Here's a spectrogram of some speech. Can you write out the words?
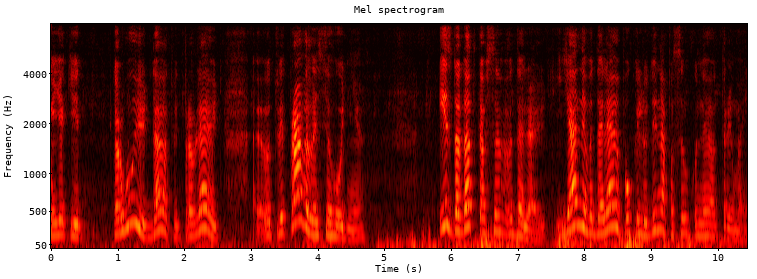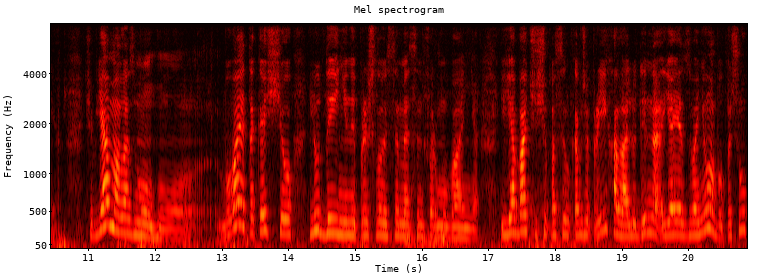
які торгують, да, от відправляють. Е, От відправили сьогодні, і з додатка все видаляють. Я не видаляю, поки людина посилку не отримає. Щоб я мала змогу. Буває таке, що людині не прийшло смс-інформування. І я бачу, що посилка вже приїхала, а людина, я їй дзвоню або пишу,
